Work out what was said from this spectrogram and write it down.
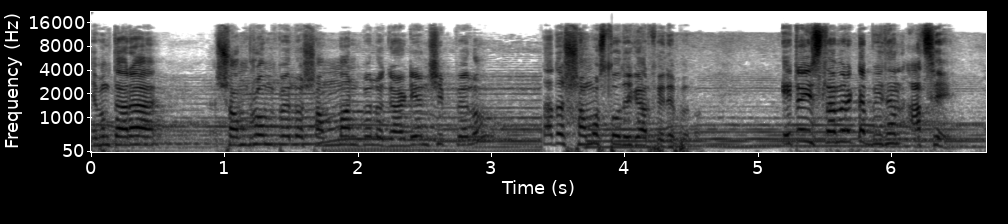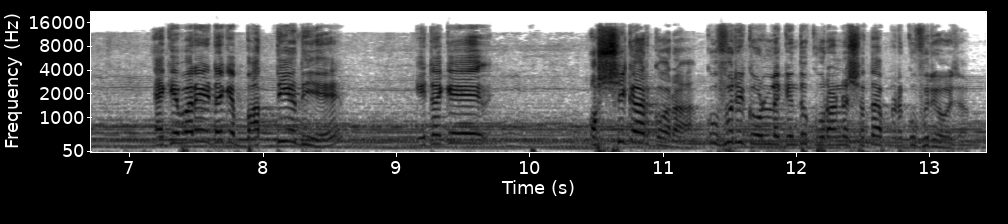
এবং তারা সম্ভ্রম পেল, সম্মান পেল গার্ডিয়ানশিপ পেল, তাদের সমস্ত অধিকার ফিরে পেল। এটা ইসলামের একটা বিধান আছে। একেবারে এটাকে বাদ দিয়ে দিয়ে এটাকে অস্বীকার করা, কুফুরি করলে কিন্তু কোরআনের সাথে আপনার কুফুরি হয়ে যাবে।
